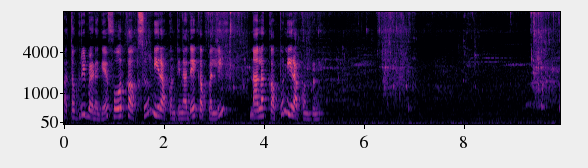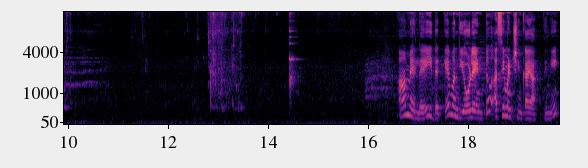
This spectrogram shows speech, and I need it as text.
ಆ ತೊಗರಿಬೇಳೆಗೆ ಫೋರ್ ಕಪ್ಸು ನೀರು ಹಾಕ್ಕೊತೀನಿ ಅದೇ ಕಪ್ಪಲ್ಲಿ ನಾಲ್ಕು ಕಪ್ಪು ನೀರು ಹಾಕ್ಕೊತೀನಿ ಆಮೇಲೆ ಇದಕ್ಕೆ ಒಂದು ಏಳೆಂಟು ಹಸಿಮೆಣ್ಸಿನ್ಕಾಯಿ ಹಾಕ್ತೀನಿ.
